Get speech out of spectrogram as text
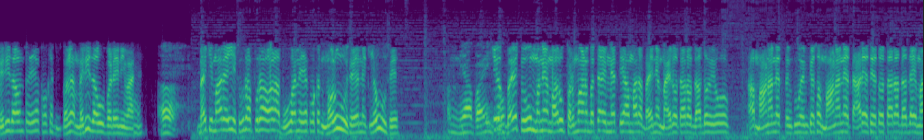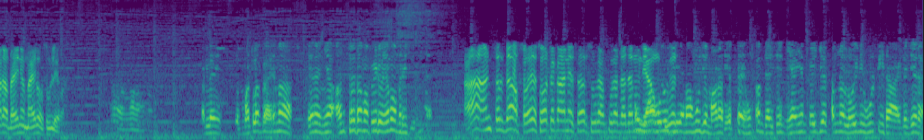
મરી જાઉં તો એક વખત ભલે મરી જવું પડે એની વાહે. બાકી મારે એ સુરાપુરા વાળા ભુવાને એક વખત મળવું છે અને કેવું છે? ભાઈ તું મને મારું પ્રમાણ બતાવી મેં ત્યાં મારા ભાઈને માર્યો તારો દાદો એવો આ માણાને તું એમ કહેશો માણાને તારે છે તો તારા દાદાએ મારા ભાઈને માર્યો શું લેવા? એટલે મતલબ એમાં એને અંશ્રદ્ધામાં પીડ્યો એમાં મરી ગયું? હા સો સો ટકા અને સર સુરાપુરા દાદાનું ન્યા ન્યાય ઓલું છે, એમાં શું છે માણસ હેપતાય હુકમ જાય છે. ન્યા એમ કહી દે તમને લોહીની ઉલટી થાય એટલે છે ને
